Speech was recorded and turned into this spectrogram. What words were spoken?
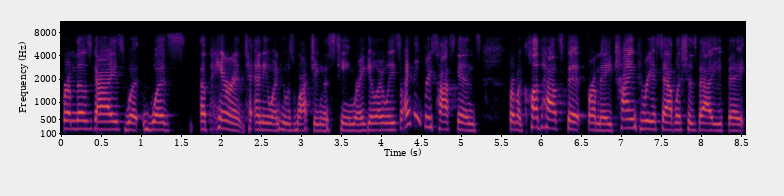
from those guys was, was apparent to anyone who was watching this team regularly. So I think Rhys Hoskins, from a clubhouse fit, from a trying to reestablish his value fit,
